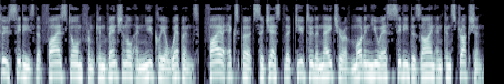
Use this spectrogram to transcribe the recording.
II cities that firestormed from conventional and nuclear weapons, fire experts suggest that due to the nature of modern U.S. city design and construction,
